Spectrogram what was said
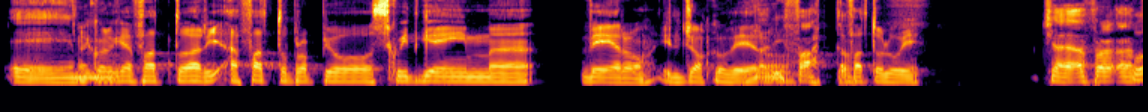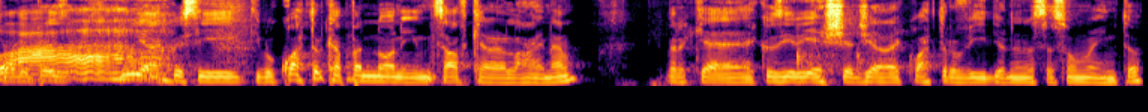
E, È quello che ha fatto, ha fatto proprio Squid Game eh, vero, il gioco vero. L'ha rifatto. L'ha fatto lui. Cioè, ha ha Wow. preso- lui ha questi tipo quattro capannoni in South Carolina perché così riesci a girare quattro video nello stesso momento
